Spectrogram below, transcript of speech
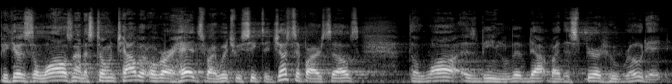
Because the law is not a stone tablet over our heads by which we seek to justify ourselves. The law is being lived out by the Spirit who wrote it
